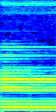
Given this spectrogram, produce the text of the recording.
you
